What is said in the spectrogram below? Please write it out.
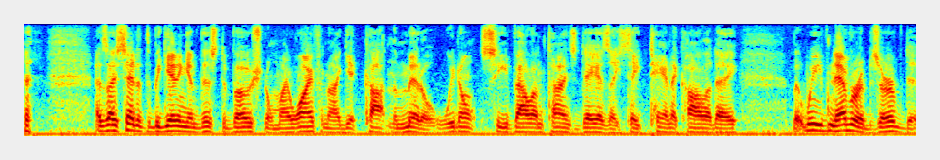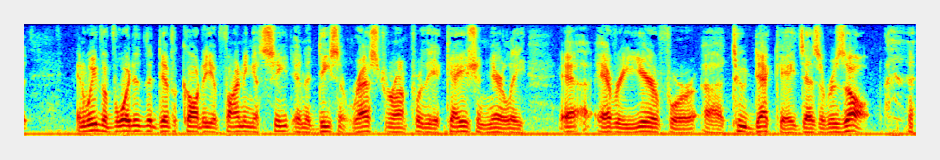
As I said at the beginning of this devotional, my wife and I get caught in the middle. We don't see Valentine's Day as a satanic holiday, but we've never observed it. And we've avoided the difficulty of finding a seat in a decent restaurant for the occasion nearly uh, every year for uh, two decades as a result.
